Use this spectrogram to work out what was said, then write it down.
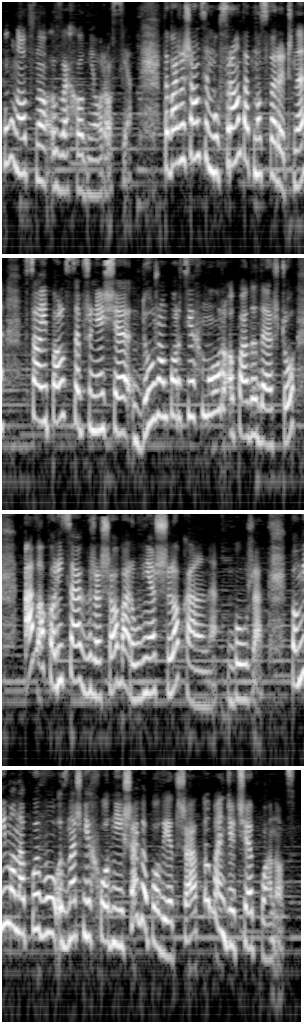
północno-zachodnią Rosję. Towarzyszący mu front atmosferyczny w całej Polsce przyniesie dużą porcję chmur, opady deszczu, a w okolicach Rzeszowa również lokalne burze. Pomimo napływu znacznie chłodniejszego powietrza, to będzie ciepła noc.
